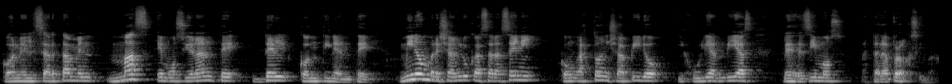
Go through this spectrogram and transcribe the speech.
con el certamen más emocionante del continente. Mi nombre es Gianluca Saraceni, con Gastón Shapiro y Julián Díaz les decimos hasta la próxima.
